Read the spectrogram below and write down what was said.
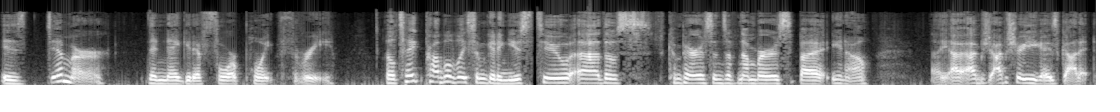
is dimmer than negative 4.3. It'll take probably some getting used to uh, those comparisons of numbers, but you know, I, I'm, I'm sure you guys got it.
